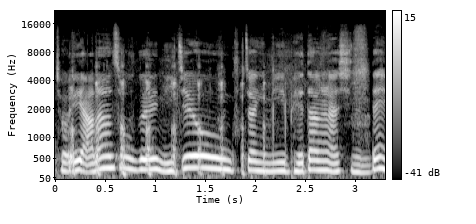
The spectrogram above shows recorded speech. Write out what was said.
저희 아나운서국은 이재용 국장님이 배당을 하시는데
